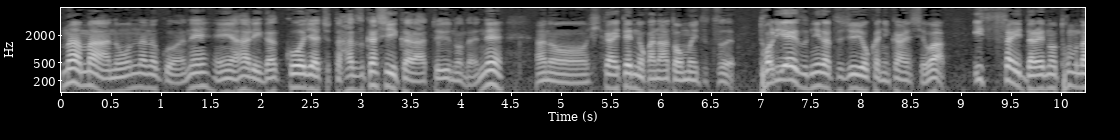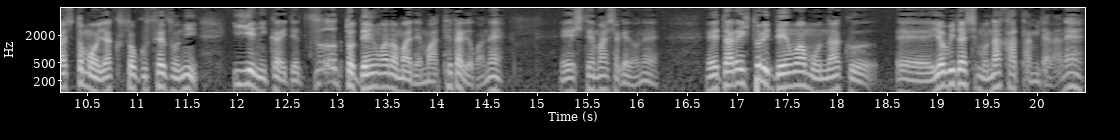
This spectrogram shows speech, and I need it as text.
まあまあ、あの女の子はね、やはり学校じゃちょっと恥ずかしいからというのでね、あの、控えてんのかなと思いつつ、とりあえず2月14日に関しては、一切誰の友達とも約束せずに、家に帰ってずっと電話の前で待ってたりとかね、えー、してましたけどね。えー、誰一人電話もなく、えー、呼び出しもなかったみたいなね、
